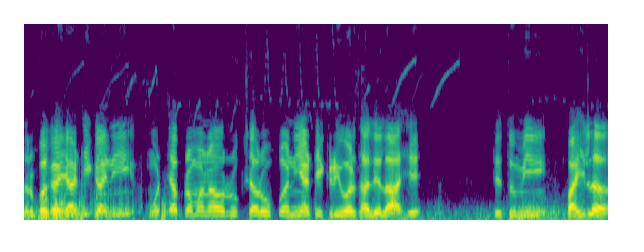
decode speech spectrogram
तर बघा या ठिकाणी मोठ्या प्रमाणावर वृक्षारोपण या टेकडीवर झालेलं आहे. ते तुम्ही पाहिलं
